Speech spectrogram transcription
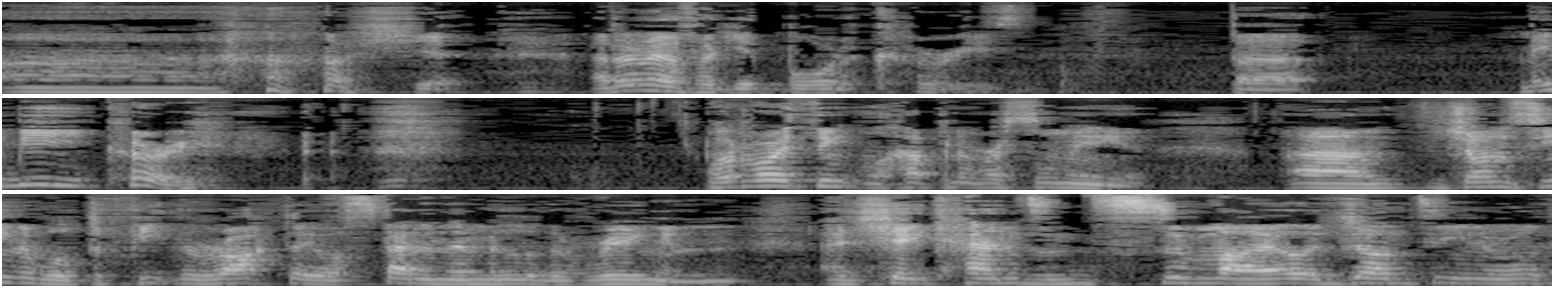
uh, oh shit. I don't know if I get bored of curries, but maybe curry. What do I think will happen at WrestleMania? Um, John Cena will defeat The Rock. They will stand in the middle of the ring and, and shake hands and smile. And John Cena will,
